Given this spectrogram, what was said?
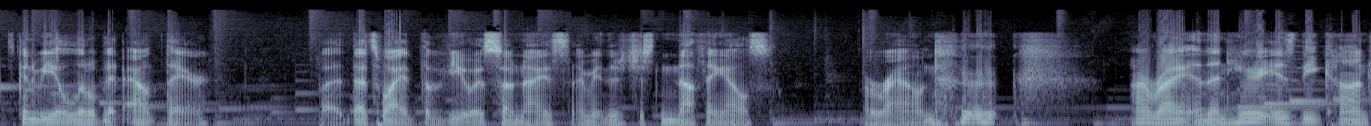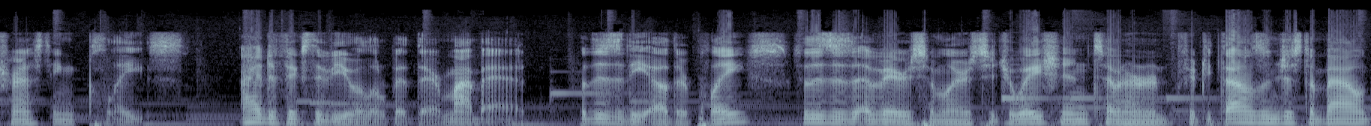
it's going to be a little bit out there but that's why the view is so nice. I mean, there's just nothing else around. All right, and then here is the contrasting place. I had to fix the view a little bit there, my bad. But this is the other place. So this is a very similar situation, 750,000 just about,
